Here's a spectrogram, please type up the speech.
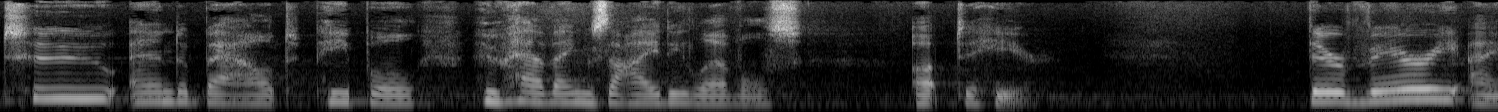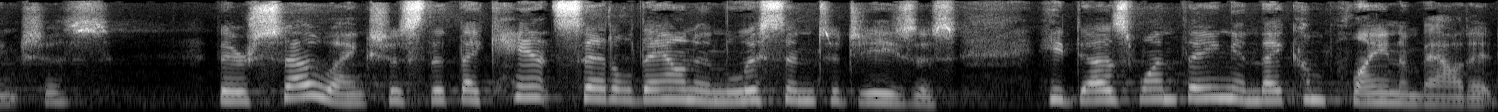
to and about people who have anxiety levels up to here. They're very anxious. They're so anxious that they can't settle down and listen to Jesus. He does one thing and they complain about it.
